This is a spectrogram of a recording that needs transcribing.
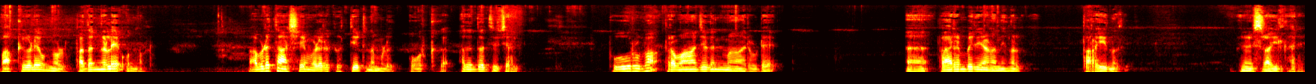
വാക്കുകളെ ഒന്നുള്ളൂ പദങ്ങളെ ഒന്നുള്ളൂ. അവിടുത്തെ ആശയം വളരെ കൃത്യമായിട്ട് നമ്മൾ ഓർക്കുക. അതെന്താണെന്ന് ചോദിച്ചാൽ പൂർവ പ്രവാചകന്മാരുടെ പാരമ്പര്യമാണ് നിങ്ങൾ പറയുന്നത്. പിന്നെ ഇസ്രായേൽക്കാരെ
